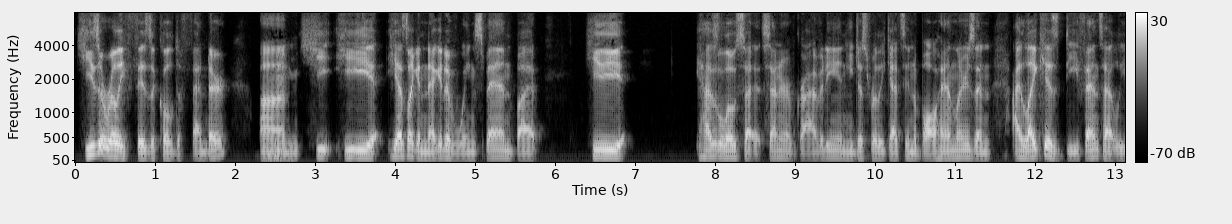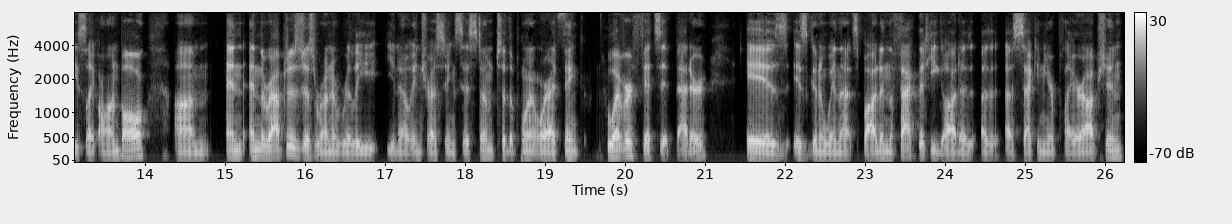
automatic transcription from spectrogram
he's a really physical defender. Mm-hmm. Um, mm-hmm. he he he has like a negative wingspan, but he has a low center of gravity, and he just really gets into ball handlers. And I like his defense, at least like on ball. Um, and and the Raptors just run a really you know interesting system to the point where I think whoever fits it better is is going to win that spot. And the fact that he got a, a, a second year player option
